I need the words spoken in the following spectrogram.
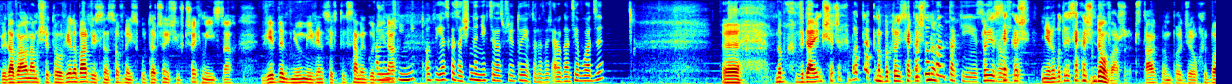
Wydawało nam się to o wiele bardziej sensowne i skuteczne, jeśli w trzech miejscach w jednym dniu, mniej więcej w tych samych Ale godzinach, jeśli nikt od Jacka Sasina nie chce Was przyjąć, to jak to nazwać? Arogancja władzy? E, no wydaje mi się, że chyba tak, no bo to jest To jakaś... co no, Pan taki jest to jest ostrożny? jakaś, nie no bo to jest jakaś nowa rzecz, tak, bym powiedział, chyba...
